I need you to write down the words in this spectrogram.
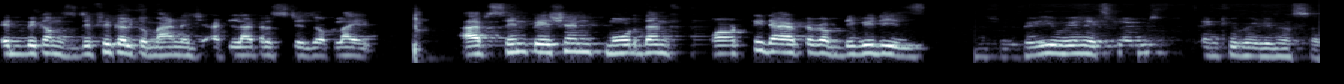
it becomes difficult to manage at later stage of life. I've seen patient more than 40 diopter of DVDs. Very well explained. Thank you very much, sir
